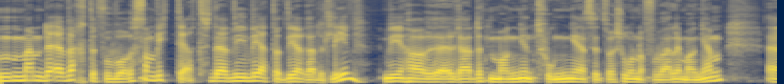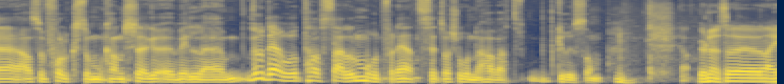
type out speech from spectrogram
Men det er verdt det for våre samvittighet. Det vi vet at vi har reddet liv. Vi har reddet mange tunge situasjoner for veldig mange. Eh, altså Folk som kanskje vil eh, vurdere å ta selvmord fordi at situasjonen har vært grusom. Mm. Ja, Bjørn Ønse, nei,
